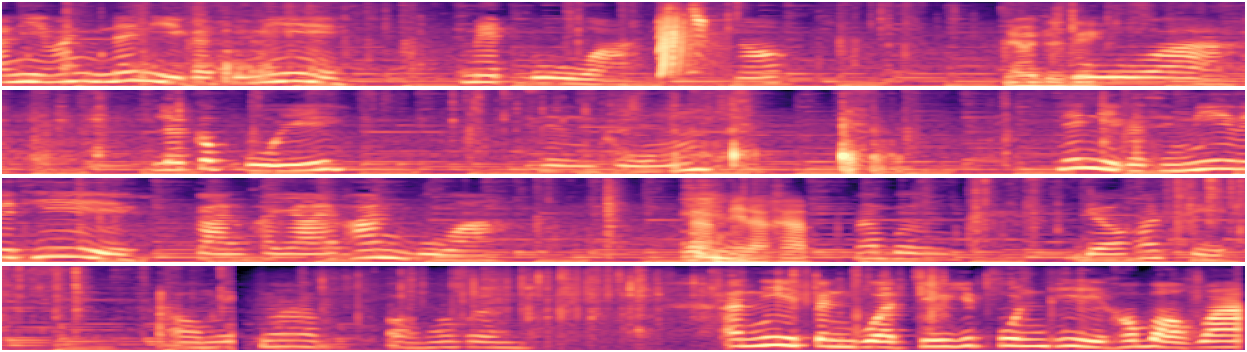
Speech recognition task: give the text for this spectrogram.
อันนี้มันได้หนีกับซิมีเม็ดบัวเนาะเดี๋ยวดูสิบัว แล้วก็ปุ๋ยหนึ่งถุงนี่นี่ก็สิมีวิธีการขยายพันธุ์บัวแบบนี้แหละครับ มาเบิงเดี๋ยวเขาสิเอาเม็ดมาออกมาเบิงอันนี้เป็นบัวจิ๋วญี่ปุ่นที่เขาบอกว่า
